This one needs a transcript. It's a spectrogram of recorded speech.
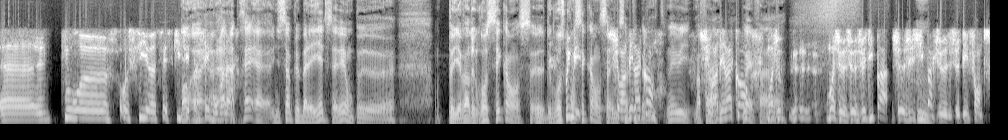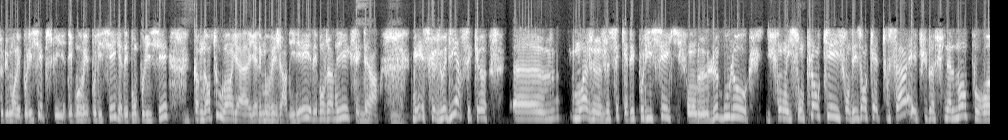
Euh, pour euh, aussi, euh, c'est ce qui Bon, s'est passé. bon, euh, voilà. Après, une simple balayette, vous savez, on peut, on peut y avoir de grosses séquences, de grosses Oui, conséquences. une sur un délinquant. Oui, oui. sur un délinquant. ouais, enfin, moi, je, moi, je, je, je dis pas, je, je dis Hmm. pas que je, défends absolument les policiers, parce qu'il y a des mauvais policiers, il y a des bons policiers, comme dans tout. hein. Il y, a, il y a des mauvais jardiniers, il y a des bons jardiniers, etc. Hmm. Mais ce que je veux dire, c'est que euh, moi, je, sais qu'il y a des policiers qui font le, le boulot, ils font, ils sont planqués, ils font des enquêtes, tout ça, et puis bah, finalement, pour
